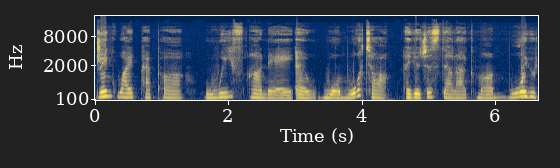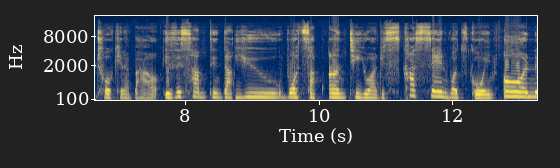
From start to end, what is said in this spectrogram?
drink white pepper with honey and warm water. And you're just there like mom what are you talking about? Is this something that you whatsapp auntie? You are discussing what's going on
